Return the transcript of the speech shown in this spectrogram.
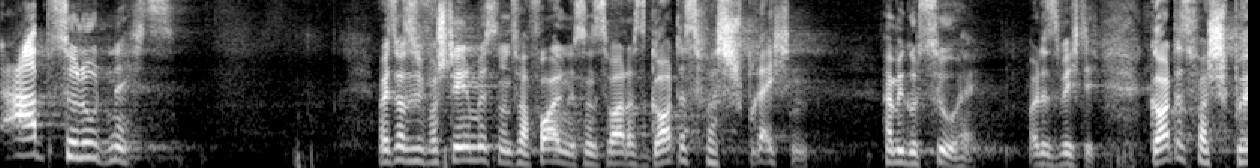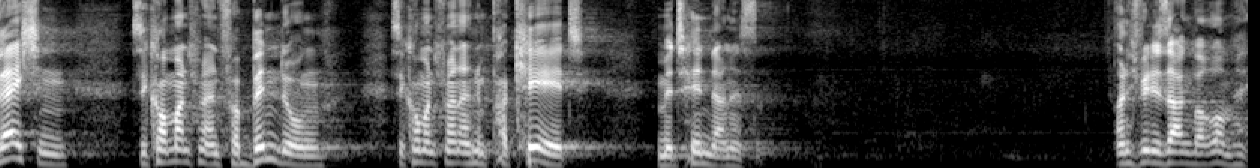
Absolut nichts. Weißt du, was wir verstehen müssen? Und zwar folgendes, und zwar, dass Gottes Versprechen, hör mir gut zu, hey, weil das ist wichtig. Gottes Versprechen, sie kommen manchmal in Verbindung, sie kommen manchmal in einem Paket mit Hindernissen. Und ich will dir sagen, warum, hey.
